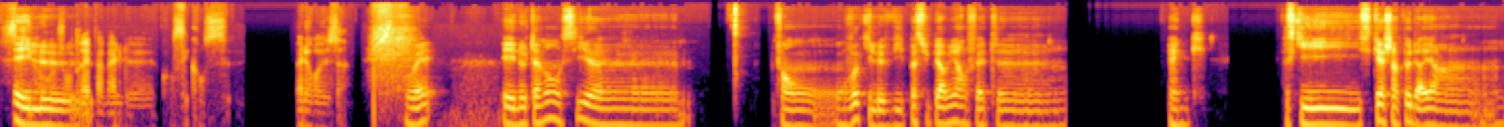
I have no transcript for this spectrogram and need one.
Ce Et il le- engendrait pas mal de conséquences malheureuses. Ouais. Et notamment aussi, euh, enfin, on, on voit qu'il le vit pas super bien en fait, euh, Hank. Parce qu'il se cache un peu derrière un-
